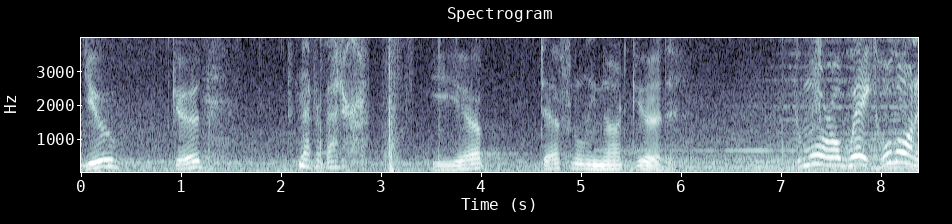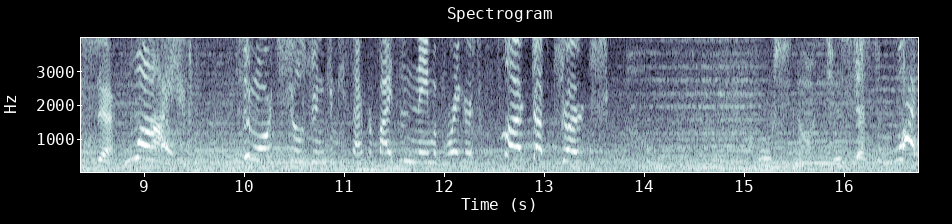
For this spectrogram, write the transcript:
You? Good? Never better. Yep, definitely not good. Gamora, wait! Hold on a sec! Why? Some more children can be sacrificed in the name of Raker's flarked up church? Of course not, just... Just what,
